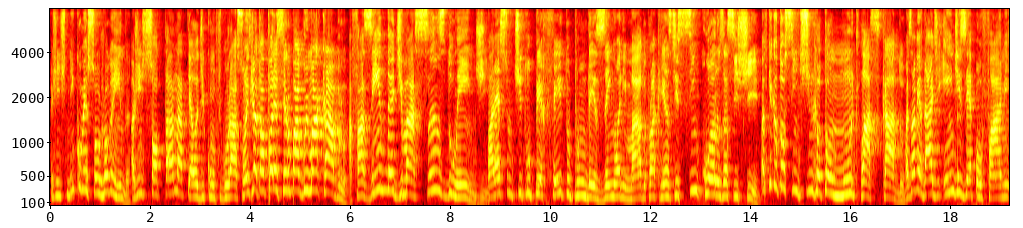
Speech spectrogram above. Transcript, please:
a gente nem começou o jogo ainda. A gente só tá na tela de configurações. Já tá aparecendo um bagulho macabro. A Fazenda de Maçãs do Andy. Parece um título perfeito pra um desenho animado pra uma criança de 5 anos assistir. Mas por que, que eu tô sentindo que eu tô muito lascado? Mas na verdade, Andy's Apple Farm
